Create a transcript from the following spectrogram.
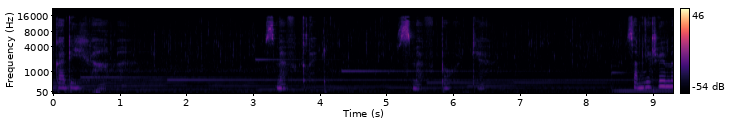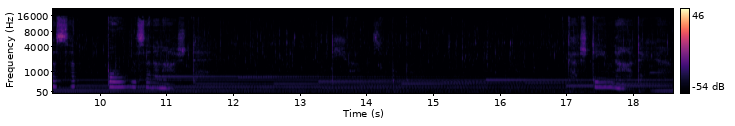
Zhluboka dýcháme. Jsme v klidu. Jsme v pohodě. Zaměřujeme se pouze na náš dech. Dýcháme zhluboka. Každým nádechem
